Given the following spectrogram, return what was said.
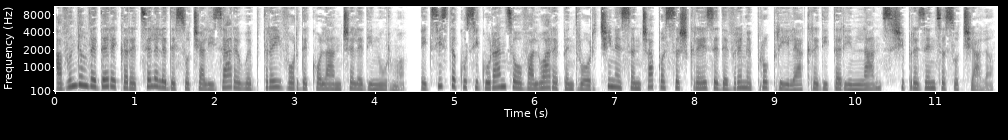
Având în vedere că rețelele de socializare Web3 vor decola în cele din urmă, există cu siguranță o valoare pentru oricine să înceapă să-și creeze de vreme propriile acreditări în lanț și prezență socială.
